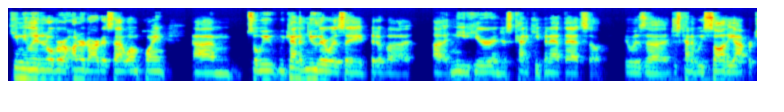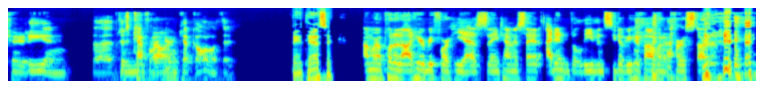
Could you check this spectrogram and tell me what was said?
accumulated over 100 artists at one point. Um, so we, we kind of knew there was a bit of a, uh, need here and just kind of keeping at that. So it was uh, just kind of we saw the opportunity and uh, Just kept for it here going. and kept going with it. Fantastic. I'm gonna put it out here before he has any time to say it. I didn't believe in CW hip hop when it first started.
